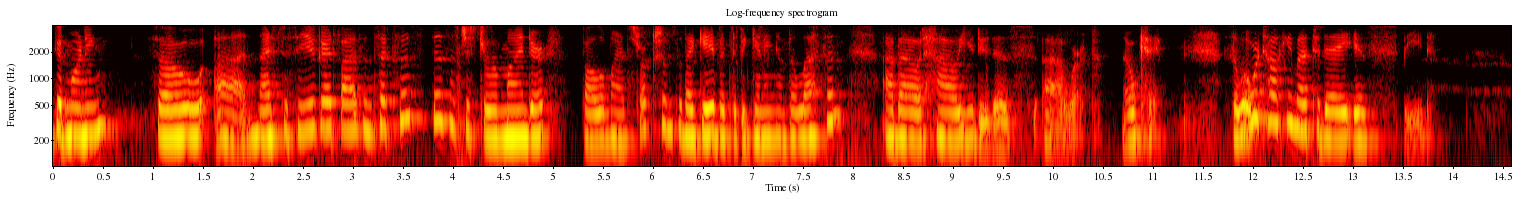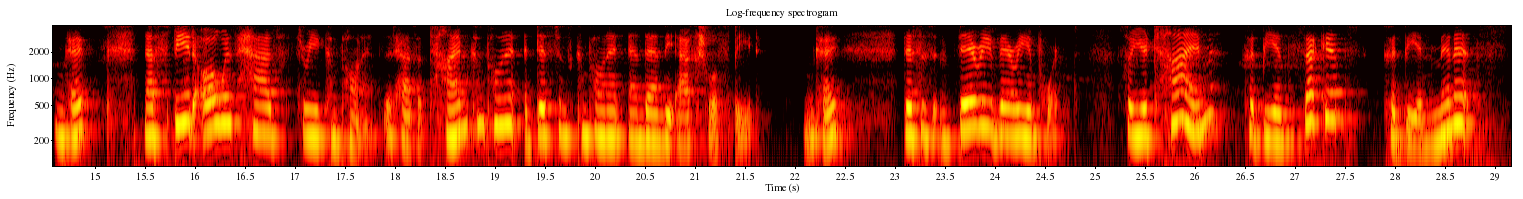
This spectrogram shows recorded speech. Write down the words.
Good morning. So uh, nice to see you, grade fives and sixes. This is just a reminder. Follow my instructions that I gave at the beginning of the lesson about how you do this uh, work. Okay, so what we're talking about today is speed. Okay, now speed always has three components it has a time component, a distance component, and then the actual speed. Okay, this is very, very important. So your time could be in seconds, could be in minutes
